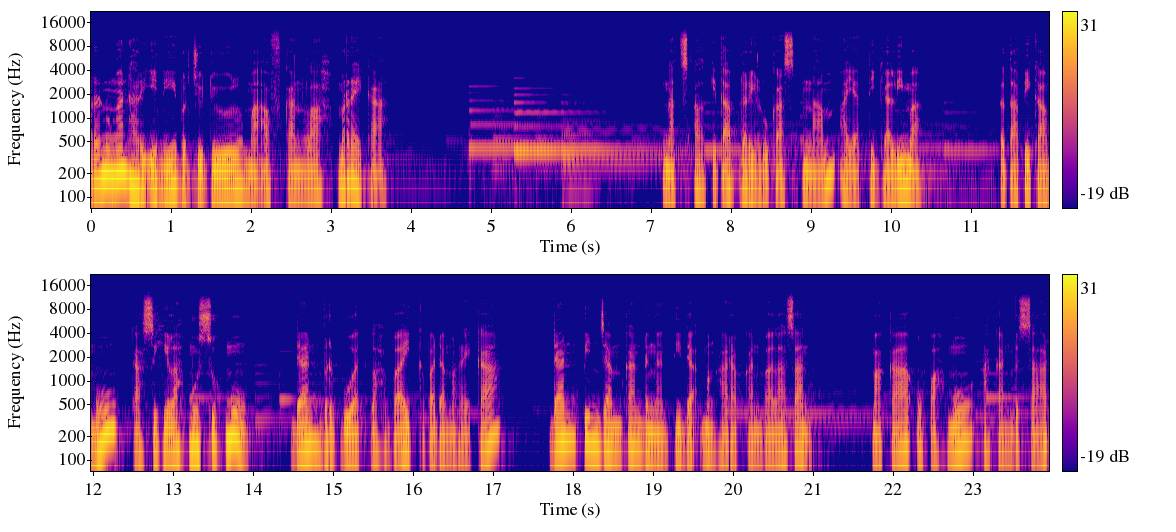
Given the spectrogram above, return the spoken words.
Renungan hari ini berjudul "Maafkanlah Mereka". Nats Alkitab dari Lukas 6 ayat 35. Tetapi kamu kasihilah musuhmu dan berbuatlah baik kepada mereka dan pinjamkan dengan tidak mengharapkan balasan. Maka upahmu akan besar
